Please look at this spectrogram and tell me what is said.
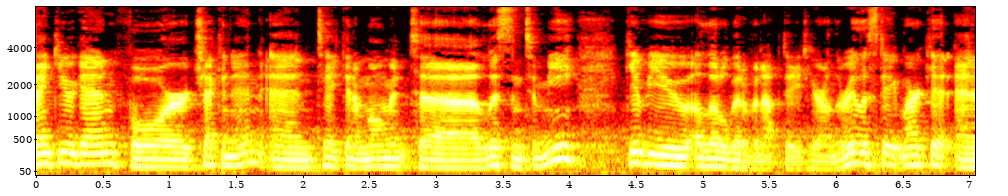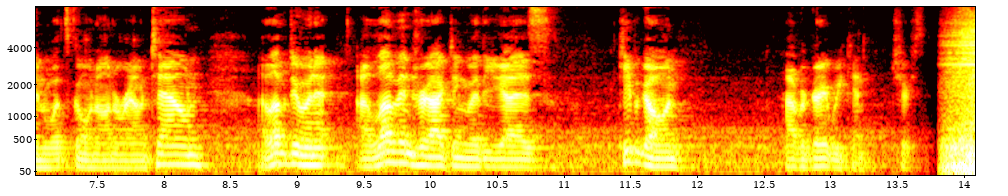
thank you again for checking in and taking a moment to listen to me give you a little bit of an update here on the real estate market and what's going on around town. I love doing it. I love interacting with you guys. Keep it going. Have a great weekend. Cheers.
